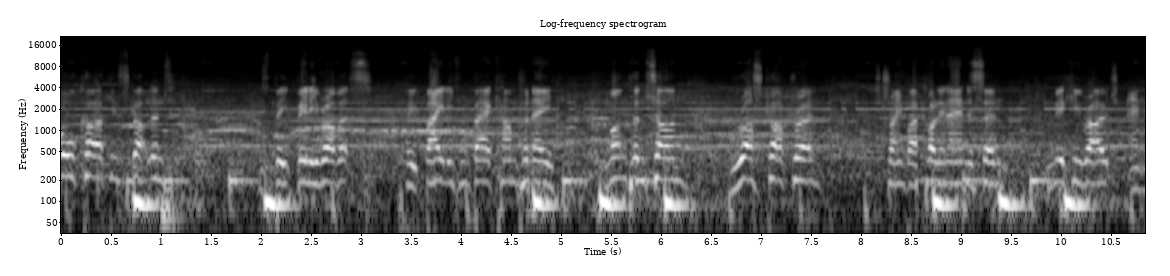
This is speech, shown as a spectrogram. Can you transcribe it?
Falkirk in Scotland. He's beat Billy Roberts, beat Bailey from Bad Company, Monkenton, Ross Cochran. He's trained by Colin Anderson, Mickey Roach and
